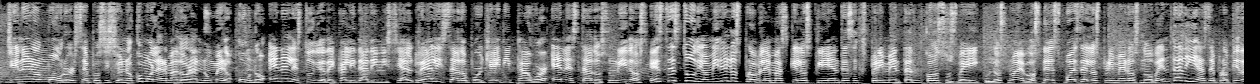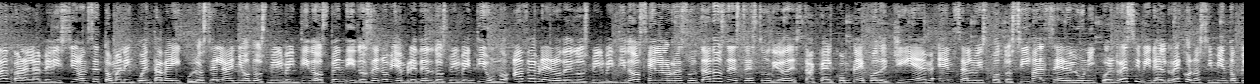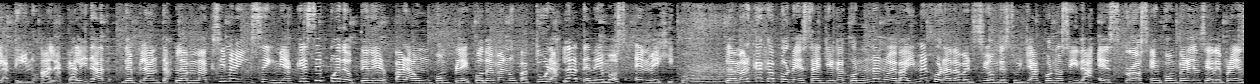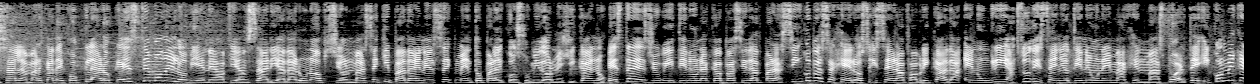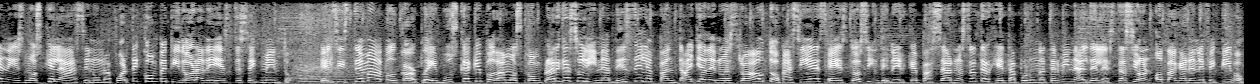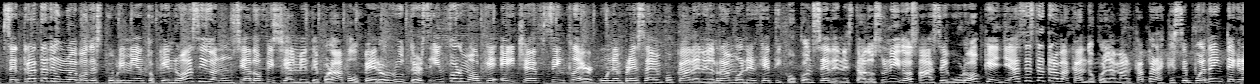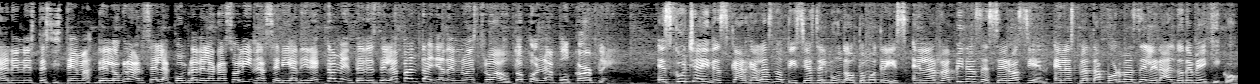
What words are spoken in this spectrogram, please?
General Motors se posicionó como la armadora número uno en el estudio de calidad inicial realizado por JD Power en Estados Unidos. Este estudio mide los problemas que los clientes experimentan con sus vehículos nuevos después de los primeros 90 días de propiedad. Para la medición se toman en cuenta vehículos del año 2022 vendidos de noviembre del 2021 a febrero del 2022. En los resultados de este estudio destaca el complejo de GM en San Luis Potosí al ser el único en recibir el reconocimiento platino a la calidad de planta, la máxima insignia que se puede obtener para un complejo de manufactura. La tenemos en México. La marca japonesa llega con una nueva y mejorada versión de su ya conocida S-Cross. En conferencia de prensa, la marca dejó claro que este modelo viene a afianzar y a dar una opción más equipada en el segmento para el consumidor mexicano. Esta SUV tiene una capacidad para 5 pasajeros y será fabricada en Hungría. Su diseño tiene una imagen más fuerte y con mecanismos que la hacen una fuerte competidora de este segmento. El sistema Apple CarPlay busca que podamos comprar gasolina desde de la pantalla de nuestro auto. Así es, esto sin tener que pasar nuestra tarjeta por una terminal de la estación o pagar en efectivo. Se trata de un nuevo descubrimiento que no ha sido anunciado oficialmente por Apple, pero Reuters informó que HF Sinclair, una empresa enfocada en el ramo energético con sede en Estados Unidos, aseguró que ya se está trabajando con la marca para que se pueda integrar en este sistema. De lograrse, la compra de la gasolina sería directamente desde la pantalla de nuestro auto con Apple CarPlay. Escucha y descarga las noticias del mundo automotriz en las rápidas de 0 a 100 en las plataformas del Heraldo de México.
